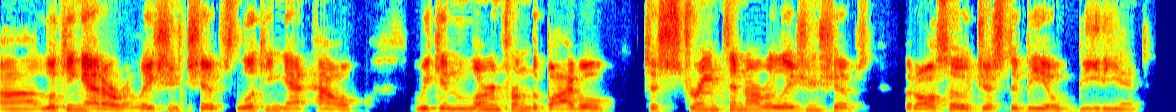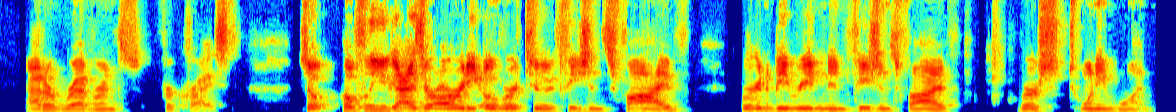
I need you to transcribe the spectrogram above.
uh, looking at our relationships, looking at how we can learn from the Bible to strengthen our relationships, but also just to be obedient out of reverence for Christ. So hopefully you guys are already over to Ephesians 5. We're going to be reading in Ephesians 5, verse 21.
